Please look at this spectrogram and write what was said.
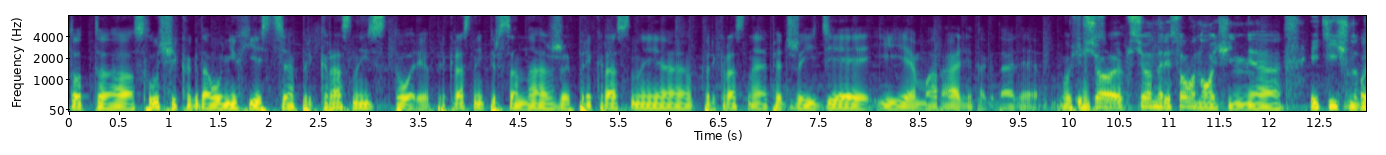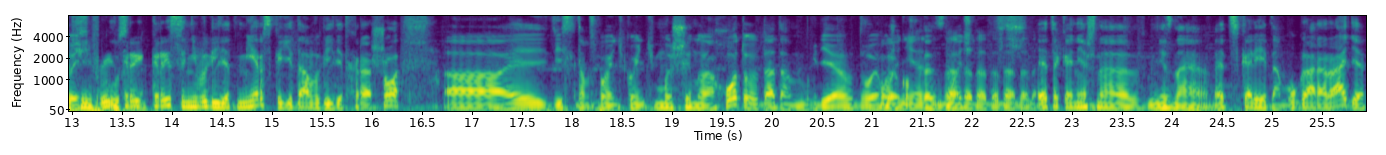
тот э, случай, когда у них есть э, прекрасная история, прекрасные персонажи, прекрасные, прекрасная, опять же, идея и мораль и так далее. В общем, все, все нарисовано очень э, этично. Очень то есть кры, крысы не выглядят мерзко, еда выглядит хорошо. Э, если там вспомнить какую-нибудь мышиную охоту, да, там, где двое мужиков... Нет, да, да, да, да, да, да. Это, конечно, не знаю, это скорее там угара ради.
